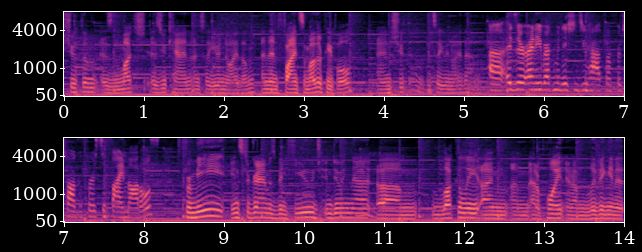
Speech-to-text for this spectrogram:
shoot them as much as you can until you annoy them. And then find some other people and shoot them until you annoy them. Uh, is there any recommendations you have for photographers to find models? For me, Instagram has been huge in doing that. Um, luckily, I'm, I'm at a point and I'm living in a,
